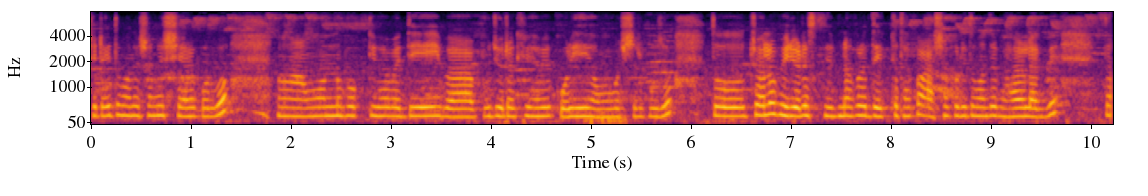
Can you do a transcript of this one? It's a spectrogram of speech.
সেটাই তোমাদের সঙ্গে শেয়ার করব। অন্নভোগ কীভাবে দিই বা পুজোটা কীভাবে করি এই অমাবস্যার পুজো। তো চলো ভিডিওটা স্কিপ না করে দেখতে থাকো। আশা করি তোমাদের ভালো লাগবে। তো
